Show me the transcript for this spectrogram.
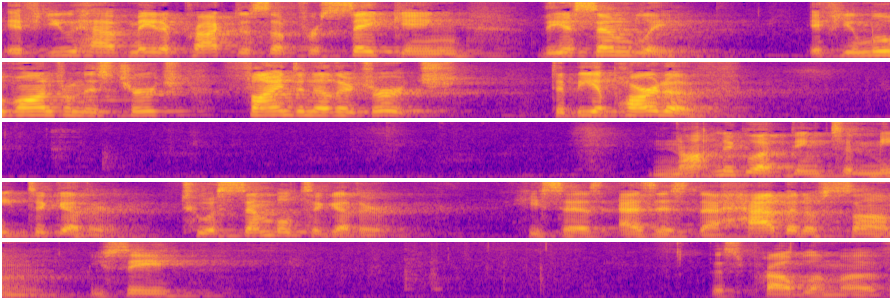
if you have made a practice of forsaking the assembly. If you move on from this church, find another church to be a part of. Not neglecting to meet together, to assemble together, he says, as is the habit of some. You see, this problem of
